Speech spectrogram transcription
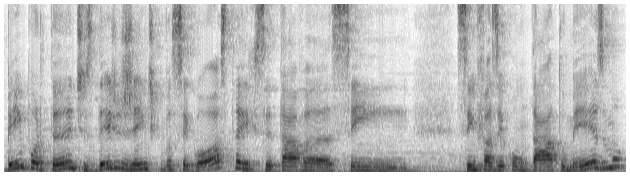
bem importantes, desde gente que você gosta e que você estava sem sem fazer contato mesmo,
